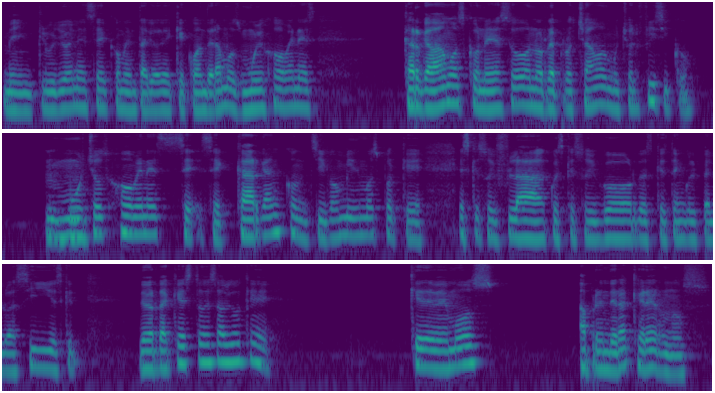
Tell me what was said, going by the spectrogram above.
me incluyo en ese comentario de que cuando éramos muy jóvenes cargábamos con eso o nos reprochábamos mucho el físico. Muchos jóvenes se, se cargan consigo mismos porque es que soy flaco, es que soy gordo, es que tengo el pelo así, es que... De verdad que esto es algo que, que debemos aprender a querernos.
